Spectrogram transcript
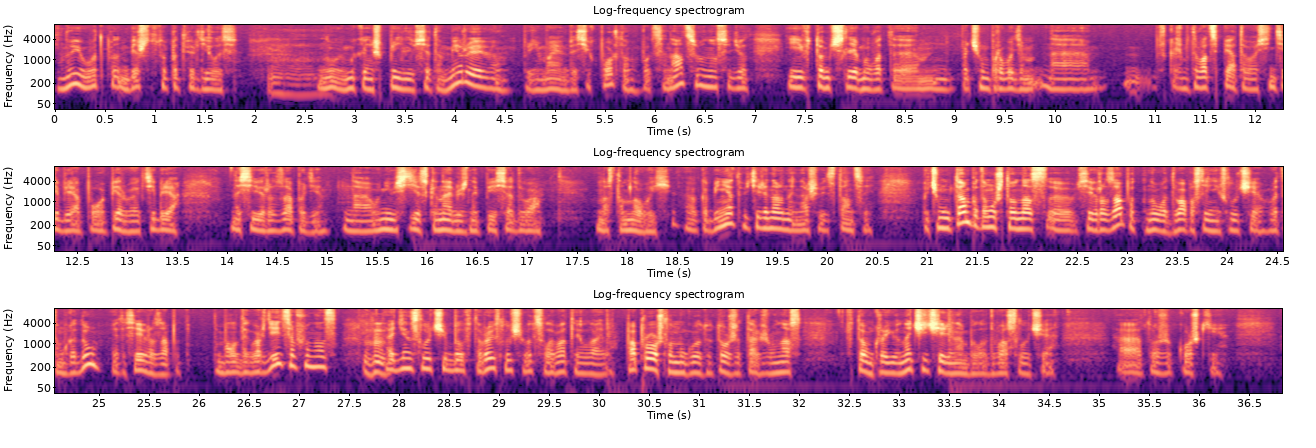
ну, и вот бешенство подтвердилось. Ну, и мы, конечно, приняли все там меры, принимаем до сих пор, там вакцинация у нас идет. И в том числе мы вот э, почему проводим, э, скажем, 25 сентября по 1 октября на северо-западе, на университетской набережной 52. У нас там новый э, кабинет ветеринарной нашей ветстанции. Почему там? Потому что у нас э, северо-запад, ну вот два последних случая в этом году, это северо-запад. Молодогвардейцев у нас угу. один случай был, второй случай вот Салавата Илаева. По прошлому году тоже так же у нас в том краю на Чечерина было два случая, а, тоже кошки.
